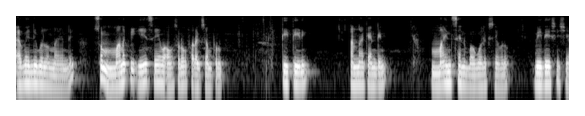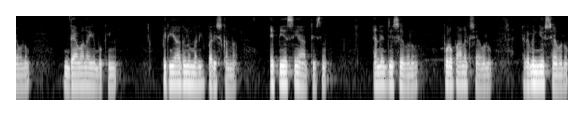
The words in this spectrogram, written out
అవైలబుల్ ఉన్నాయండి. సో మనకి ఏ సేవ అవసరం? For example TTD Anna canteen mines and భౌగోళిక సేవలు విదేశీ సేవలు దేవాలయ బుకింగ్ ఫిర్యాదులు మరియు పరిష్కరణ. ఏపీఎస్సీ ఆర్టీసీ ఎనర్జీ సేవలు పురపాలక సేవలు రెవెన్యూ సేవలు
